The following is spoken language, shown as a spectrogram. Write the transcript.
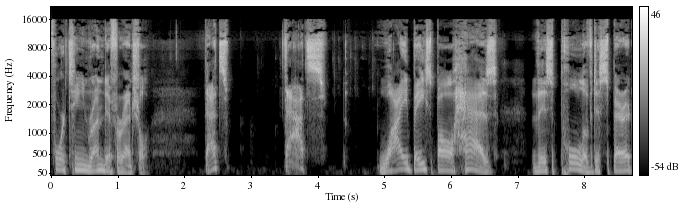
14 run differential. That's, that's why baseball has this pool of disparate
